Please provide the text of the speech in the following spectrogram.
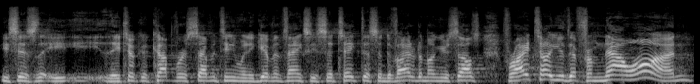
He says that he, they took a cup, verse 17, when he given thanks, he said, Take this and divide it among yourselves. For I tell you that from now on,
